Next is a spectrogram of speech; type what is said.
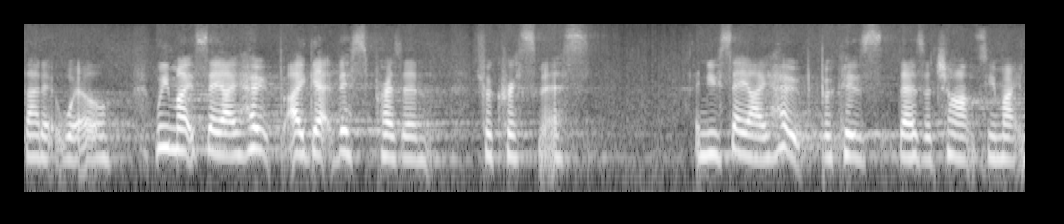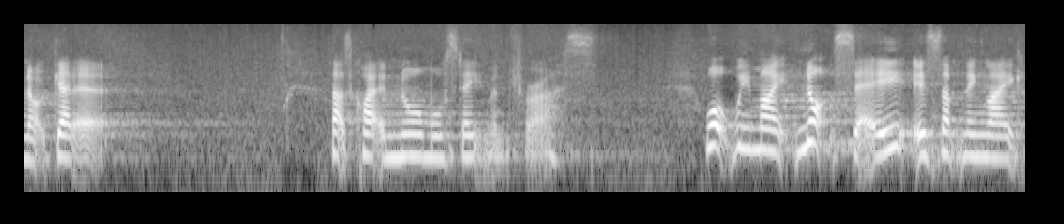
that it will. We might say, I hope I get this present for Christmas. And you say, I hope, because there's a chance you might not get it. That's quite a normal statement for us. What we might not say is something like,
